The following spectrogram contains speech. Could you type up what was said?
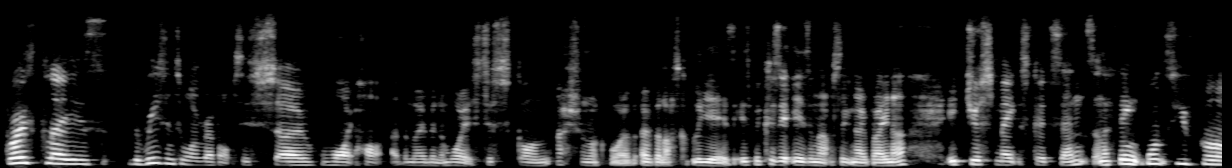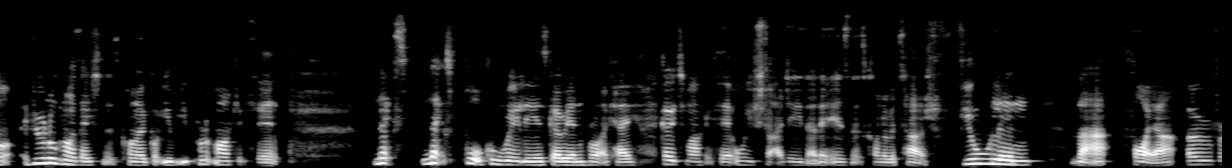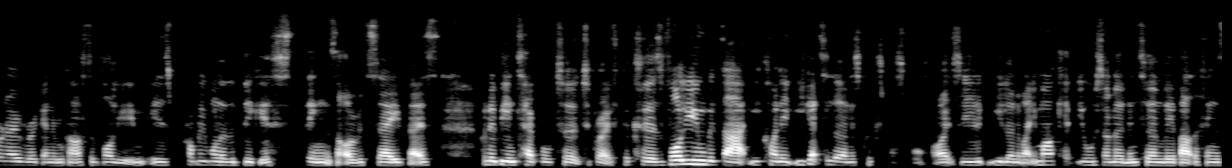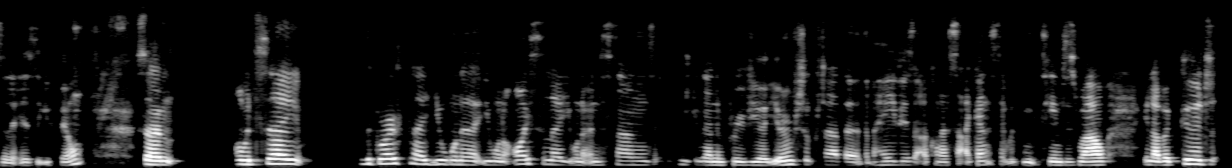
growth plays the reason to why RevOps is so white hot at the moment and why it's just gone astronomical over, the last couple of years is because it is an absolute no brainer. It just makes good sense. And I think once you've got, if you're an organization that's kind of got your, your product market fit, next next protocol really is going right okay go to market fit all your strategy that it is that's kind of attached fueling that fire over and over again in regards to volume is probably one of the biggest things that I would say that is going to be integral to, to growth because volume with that you kind of you get to learn as quick as possible right? So you, you learn about your market you also learn internally about the things that it is that you've built. So I would say the growth play you want to you want to isolate you want to understand you can then improve your, your infrastructure the, the behaviors that are kind of set against it with teams as well. You'll have a good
